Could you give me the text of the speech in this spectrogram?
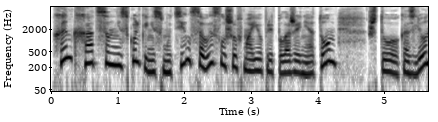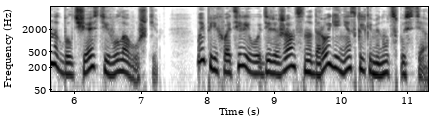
Хэнк Хадсон нисколько не смутился, выслушав мое предположение о том, что козленок был частью его ловушки. Мы перехватили его дилижанс на дороге несколько минут спустя.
